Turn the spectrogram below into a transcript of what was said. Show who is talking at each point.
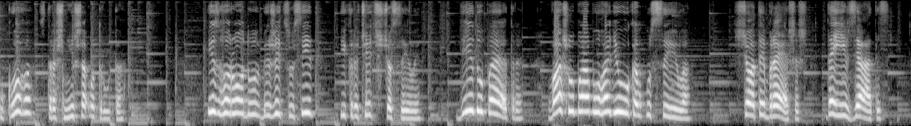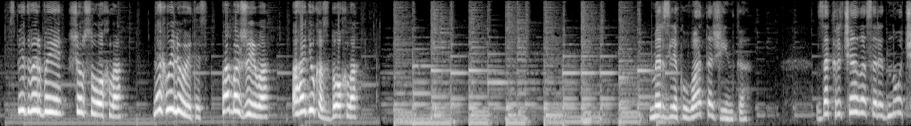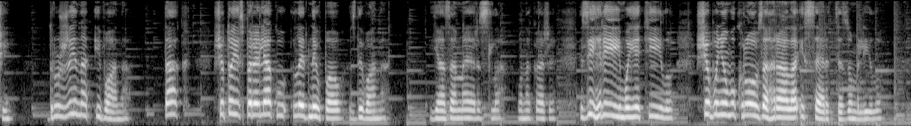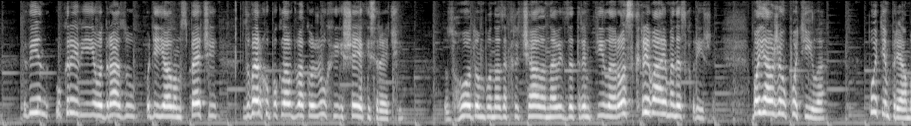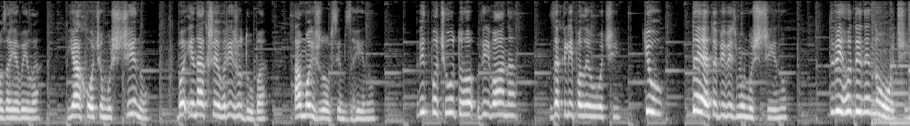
Speaker 1: У кого страшніша отрута? Із городу біжить сусід і кричить щосили. Діду Петре, вашу бабу гадюка вкусила. Що ти брешеш? Де її взятись? З-під верби, що всохла. Не хвилюйтесь, баба жива, а гадюка здохла. Мерзлякувата жінка. Закричала серед ночі дружина Івана, так, що той із переляку ледь не впав з дивана. Я замерзла, вона каже, зігрій моє тіло, щоб у ньому кров заграла і серце зомліло. Він укрив її одразу одіялом з печі, зверху поклав два кожухи і ще якісь речі. Згодом вона закричала, навіть затремтіла Розкривай мене скоріше, бо я вже впотіла. Потім прямо заявила Я хочу мужчину, бо інакше вріжу дуба, а мой зовсім згину. Від почутого в Івана закліпали очі. Тю, де я тобі візьму мужчину? Дві години ночі.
